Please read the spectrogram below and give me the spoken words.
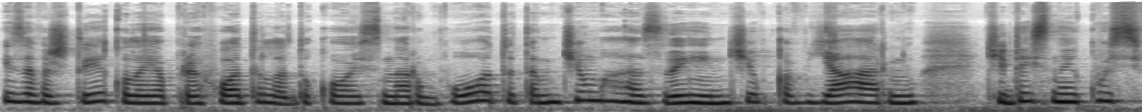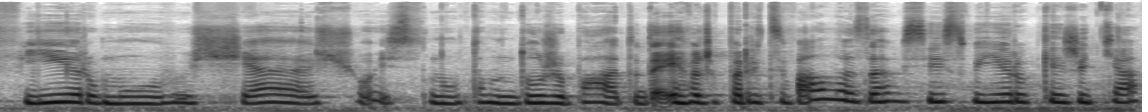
І завжди, коли я приходила до когось на роботу, там чи в магазин, чи в кав'ярню, чи десь на якусь фірму, ще щось. Ну там дуже багато де я вже працювала за всі свої роки життя.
